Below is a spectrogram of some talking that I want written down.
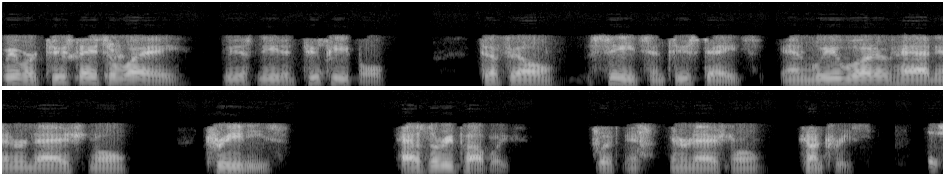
We were two states away. We just needed two people to fill seats in two states, and we would have had international treaties as the Republic with international countries. it's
